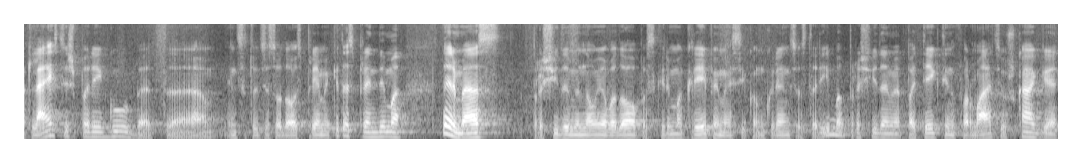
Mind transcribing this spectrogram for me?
atleisti iš pareigų, bet institucijos vadovas priemė kitą sprendimą. Na ir mes prašydami naujo vadovo paskirimą, kreipėmės į konkurencijos tarybą, prašydami pateikti informaciją, už kągi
